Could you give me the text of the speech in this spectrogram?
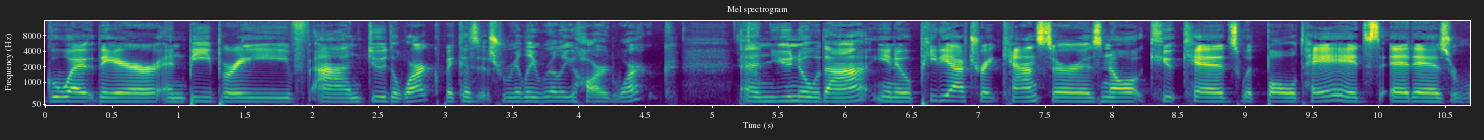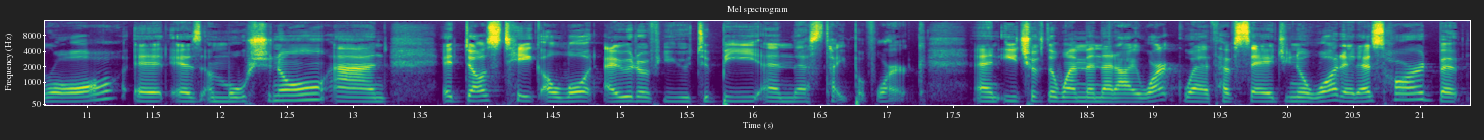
go out there and be brave and do the work because it's really, really hard work. And you know that, you know, pediatric cancer is not cute kids with bald heads. It is raw, it is emotional, and it does take a lot out of you to be in this type of work. And each of the women that I work with have said, you know what, it is hard, but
